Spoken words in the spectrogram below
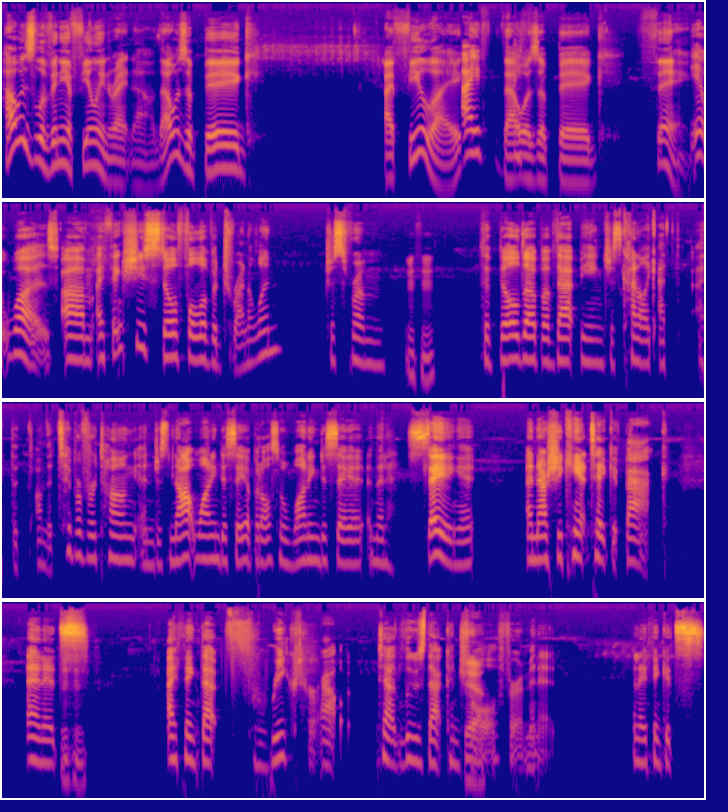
how is Lavinia feeling right now? That was a big. I feel like I that I- was a big thing. it was. Um, I think she's still full of adrenaline, just from hmm the buildup of that being just kind of like at at the on the tip of her tongue and just not wanting to say it, but also wanting to say it and then saying it, and now she can't take it back, and it's. I think that freaked her out to lose that control for a minute, and I think it's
